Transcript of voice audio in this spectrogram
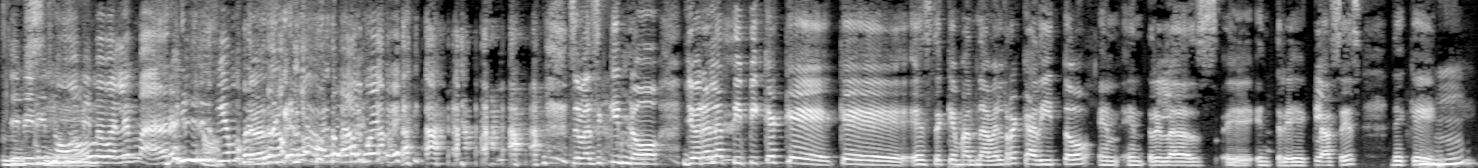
No y Viri, no, a mí me vale madre. Me hace que güey. Se me hace que no. Yo era la típica que, que, este, que mandaba el recadito en, entre las, eh, entre clases de que.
